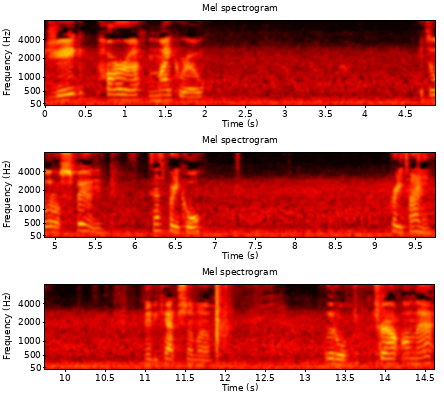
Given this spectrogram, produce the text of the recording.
Jig Para Micro. It's a little spoon, so that's pretty cool. Pretty tiny. Maybe catch some uh, little trout on that.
